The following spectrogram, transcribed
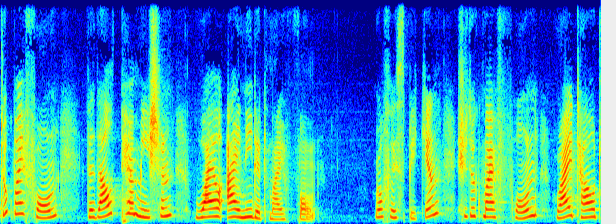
took my phone without permission while I needed my phone. Roughly speaking, she took my phone right out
